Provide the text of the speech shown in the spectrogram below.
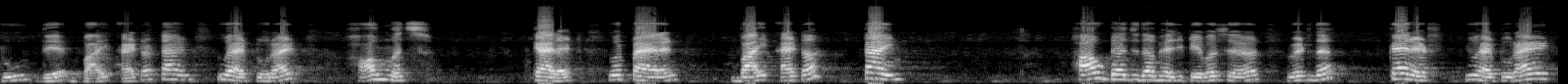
do they buy at a time? You have to write how much carrot your parent buy at a time. How does the vegetable seller with the carrots? You have to write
